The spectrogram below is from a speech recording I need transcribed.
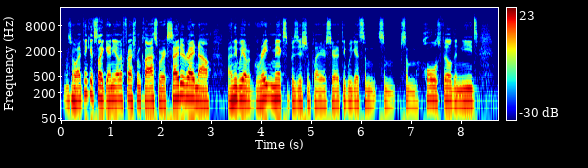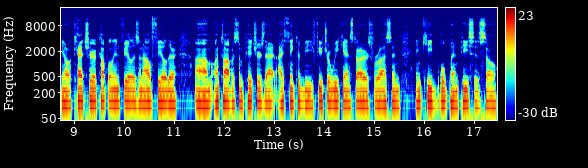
Mm-hmm. So I think it's like any other freshman class. We're excited right now. I think we have a great mix of position players here. I think we get some some some holes filled and needs. You know, a catcher, a couple in infielders, an outfielder, um, on top of some pitchers that I think could be future weekend starters for us and, and key bullpen pieces. So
